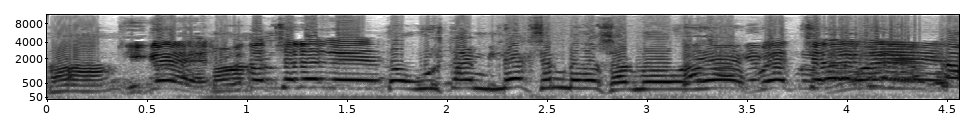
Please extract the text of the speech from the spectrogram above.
हाँ। ठीक है? हाँ। तो चले गए। तो उस टाइम इलेक्शन में तो सर वो वे चले गए। तो।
